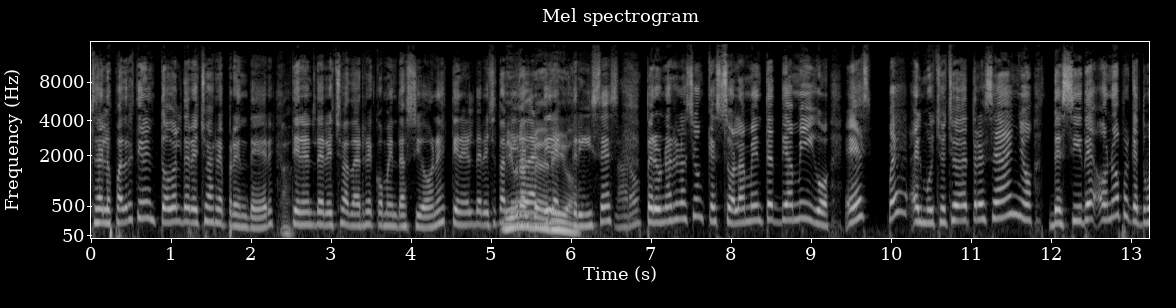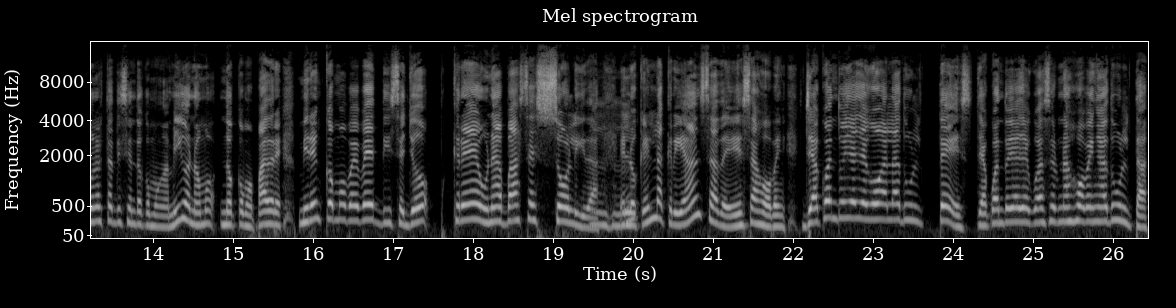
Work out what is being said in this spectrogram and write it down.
o sea, los padres tienen todo el derecho a reprender, Ah. tienen el derecho a dar recomendaciones, tienen el derecho también Libre a dar directrices, Claro. pero una relación que solamente es de amigo es, pues, el muchacho de 13 años decide o no, porque tú me lo estás diciendo como un amigo, no, mo- no como padre. Miren cómo bebé dice, yo creo una base sólida en lo que es la crianza de esa joven. Ya cuando ella llegó a la adultez, ya cuando ella llegó a ser una joven adulta,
